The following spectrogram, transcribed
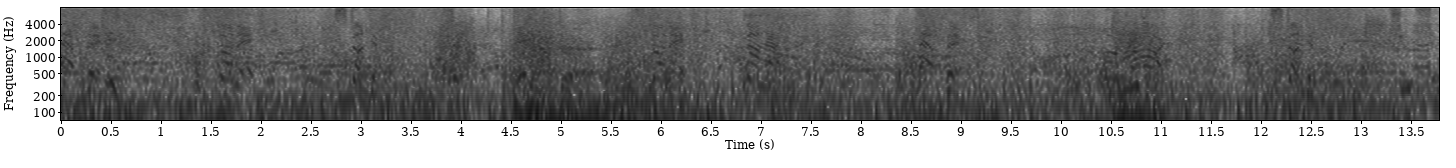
Have this! Stun it! Stun dipper! Stun it! Not happening! This! Stun dipper! Jutsu!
